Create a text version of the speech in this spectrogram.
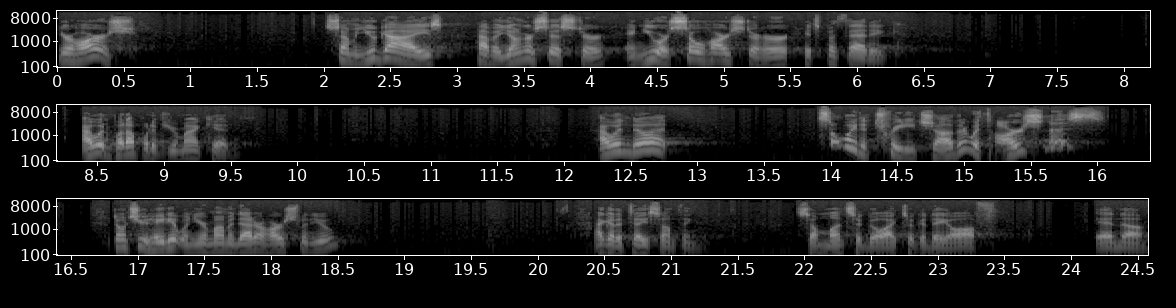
You're harsh. Some of you guys have a younger sister and you are so harsh to her, it's pathetic. I wouldn't put up with it if you're my kid. I wouldn't do it. It's no way to treat each other with harshness. Don't you hate it when your mom and dad are harsh with you? I got to tell you something. Some months ago, I took a day off and um,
